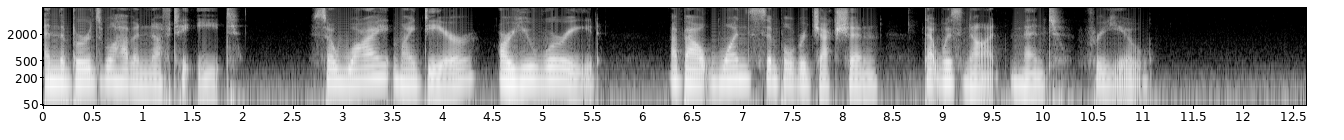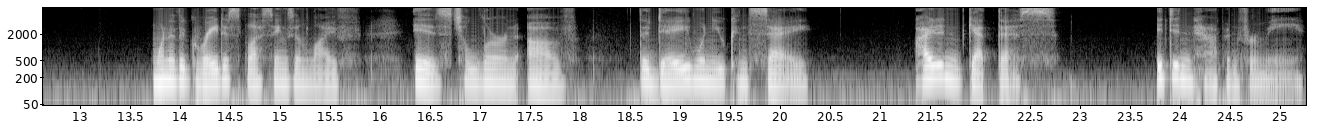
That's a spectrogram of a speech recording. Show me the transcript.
And the birds will have enough to eat. So, why, my dear, are you worried about one simple rejection that was not meant for you? One of the greatest blessings in life is to learn of the day when you can say, I didn't get this. It didn't happen for me.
